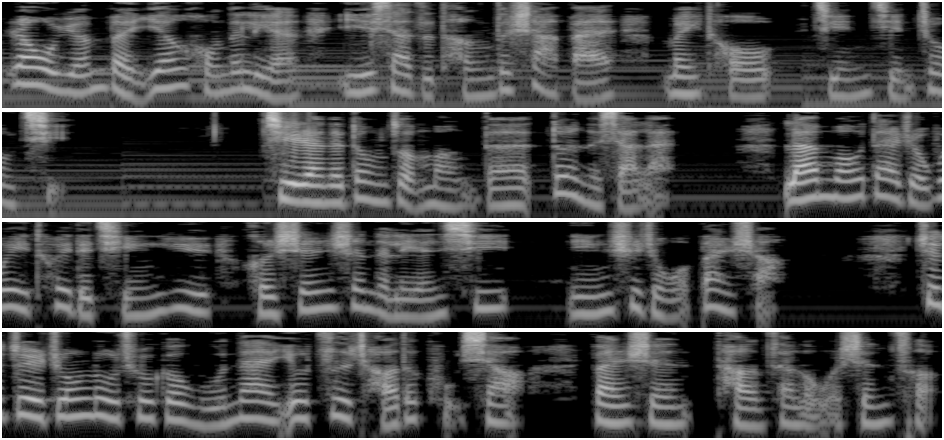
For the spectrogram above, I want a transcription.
让我原本嫣红的脸一下子疼得煞白，眉头紧紧皱起。齐然的动作猛地顿了下来，蓝眸带着未退的情欲和深深的怜惜凝视着我半晌，却最终露出个无奈又自嘲的苦笑，翻身躺在了我身侧。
